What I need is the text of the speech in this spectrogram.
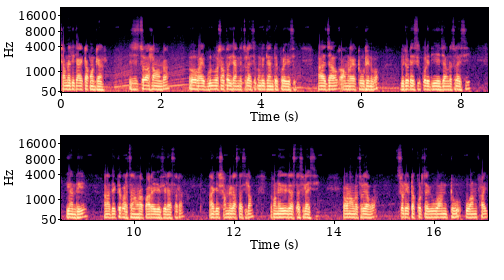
সামনের দিকে আরেকটা কন্টেনার। এই যে চলে আসলাম আমরা। ও ভাই ভুলবশত এখানে চলে আসছি, কিন্তু থেকে পড়ে গেছি। আর যাও আমরা একটু উঠে নেব। ভিডিওটা স্কিপ করে দিয়ে এই যে আমরা চলে আসছি। এখান থেকে। আমরা দেখতে পাচ্ছেন আমরা পাড়ে গেছি রাস্তাটা। আগে সামনে রাস্তা ছিলাম, এখন এই রাস্তা চলে আসছি। এখন আমরা চলে যাব। সরি একটা কোড চাবি ওয়ান টু ওয়ান ফাইভ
